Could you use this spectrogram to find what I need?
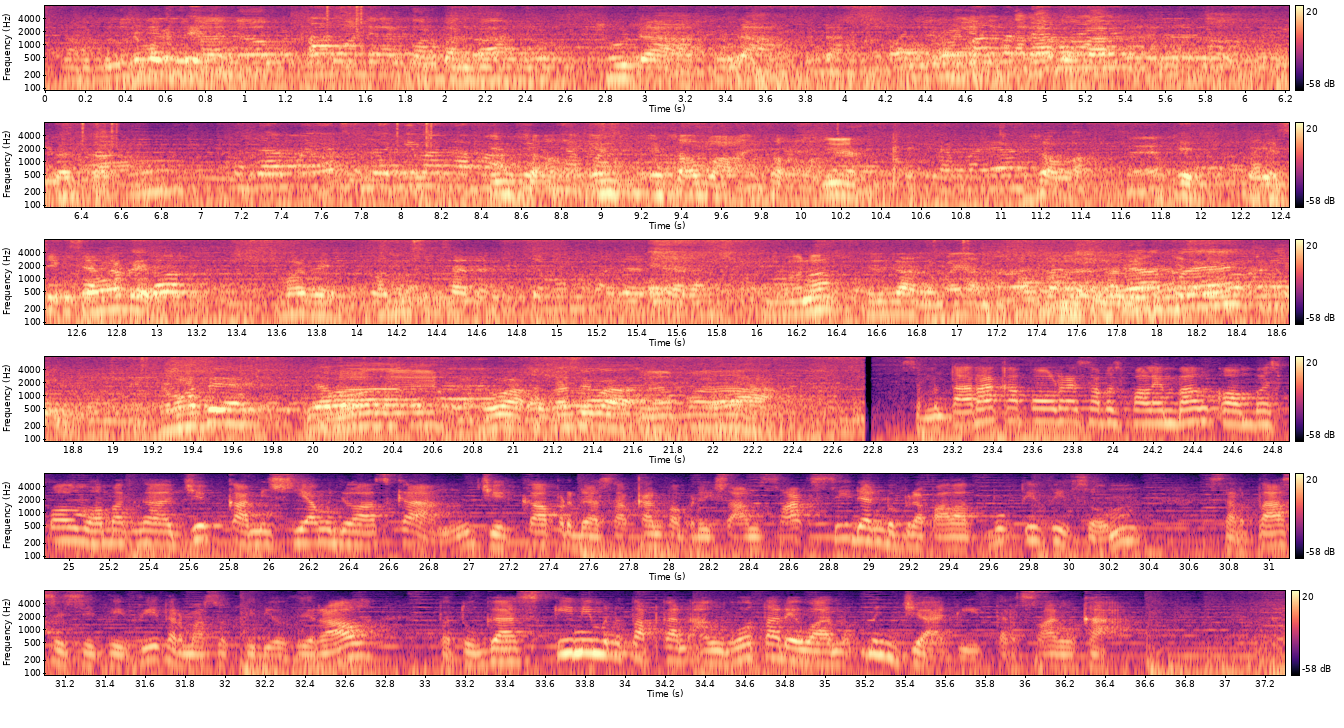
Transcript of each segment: Terima kasih. pertemuan dengan korban, Pak. Sudah, sudah, sudah. Tentang apa, Pak? Tentang Perdamaian sudah gimana Pak? insya, Akhirnya, Pak? in- insya Allah, insya Allah. Iya. Ya ya? Insya Allah. Eh, terima kasih. Terima kasih. Gimana? Tidak, lumayan. Ya, Pak. ya. Terima kasih ya. Ya Pak. Ya Pak, makasih Pak. Ya, Pak. Sementara Kapolres Sabes Palembang Kombes Pol Muhammad Ngajib Kamis siang menjelaskan jika berdasarkan pemeriksaan saksi dan beberapa alat bukti visum serta CCTV termasuk video viral, petugas kini menetapkan anggota dewan menjadi tersangka.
